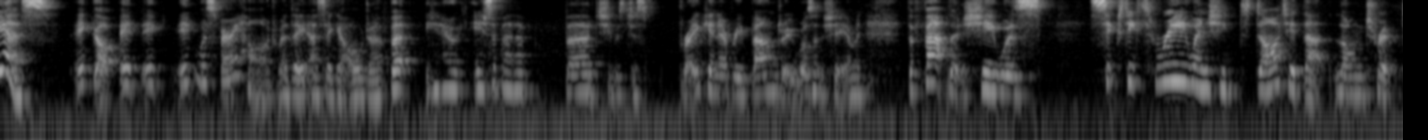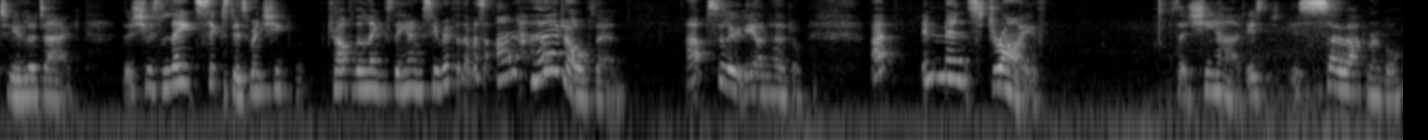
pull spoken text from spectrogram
yes, it got it, it. It was very hard when they as they get older. But you know, Isabella Bird, she was just breaking every boundary, wasn't she? I mean, the fact that she was 63 when she started that long trip to Ladakh, that she was late 60s when she traveled the length of the Yangtze River, that was unheard of then. Absolutely unheard of. That immense drive that she had is is so admirable.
